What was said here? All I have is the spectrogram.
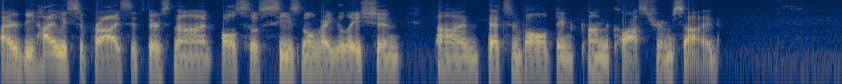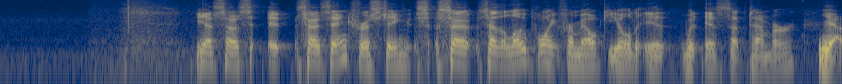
I would be highly surprised if there's not also seasonal regulation um, that's involved in on the colostrum side. Yeah, so it's it, so it's interesting. So so the low point for milk yield is, is September. Yeah,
